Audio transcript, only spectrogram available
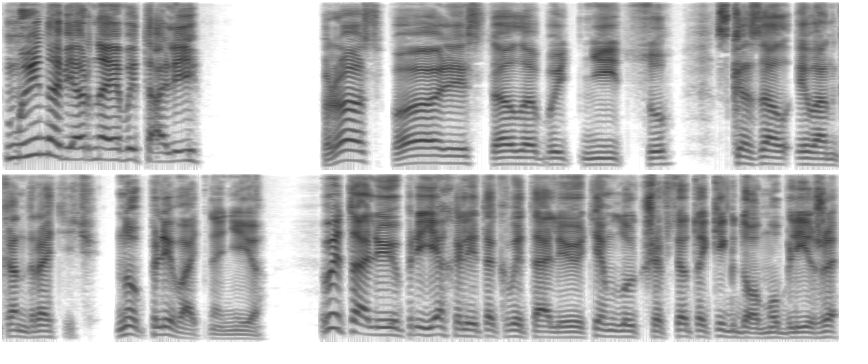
мы, наверное, в Италии». «Проспали, стало быть, Ниццу», — сказал Иван Кондратич. «Ну, плевать на нее. В Италию приехали, так в Италию, тем лучше все-таки к дому ближе.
